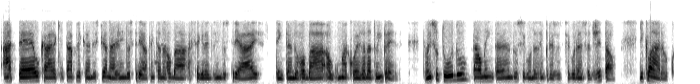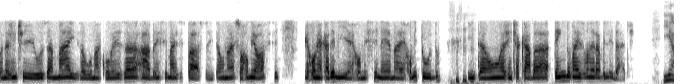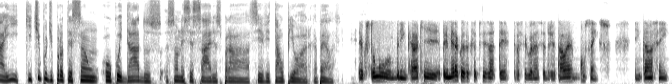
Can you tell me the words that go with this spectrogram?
até o cara que está aplicando espionagem industrial, tentando roubar segredos industriais, tentando roubar alguma coisa da tua empresa. Então isso tudo está aumentando segundo as empresas de segurança digital. E claro, quando a gente usa mais alguma coisa, abrem-se mais espaços. Então não é só home office, é home academia, é home cinema, é home tudo. Então a gente acaba tendo mais vulnerabilidade. E aí, que tipo de proteção ou cuidados são necessários para se evitar o pior, Capelas? Eu costumo brincar que a primeira coisa que você precisa ter para segurança digital é bom senso. Então, assim,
